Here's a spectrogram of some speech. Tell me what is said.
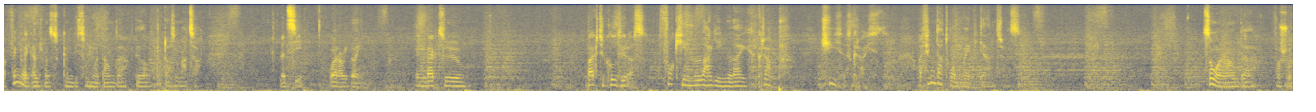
I think like entrance can be somewhere down there below, but doesn't matter. Let's see. Where are we going? Going back to back to Kul Tiras. Fucking lagging like crap. Jesus Christ. I think that one might be the entrance. Somewhere around there, for sure.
